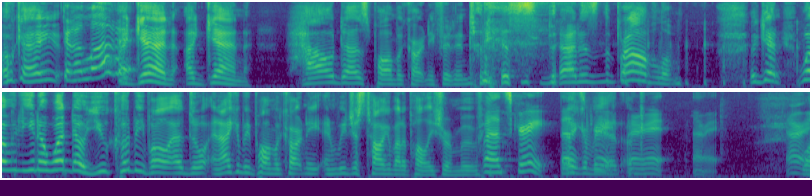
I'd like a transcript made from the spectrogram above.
Okay. I love it. Again, again, how does Paul McCartney fit into this? that is the problem. Again, well, you know what? No, you could be Paul Abdul, and I could be Paul McCartney, and we just talk about a Pauly Shore movie. That's great. That's be great. it. All Okay. right. All right. All right. Wow.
